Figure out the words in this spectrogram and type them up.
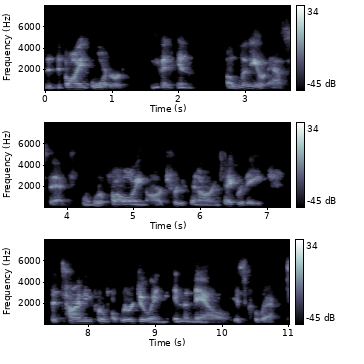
the divine order, even in a linear aspect, when we're following our truth and our integrity, the timing for what we're doing in the now is correct.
